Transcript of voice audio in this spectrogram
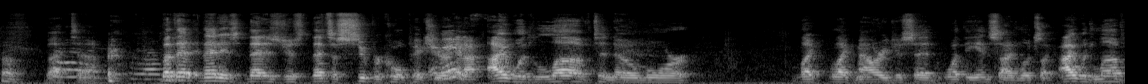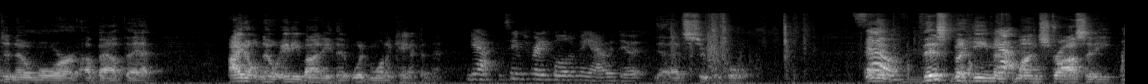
Huh. But uh, But that that is that is just that's a super cool picture, and I. I would love to know more. Like like Mallory just said, what the inside looks like. I would love to know more about that. I don't know anybody that wouldn't want to camp in that. yeah, it seems pretty cool to me. I would do it. Yeah, that's super cool. So and this behemoth Yeah. monstrosity.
